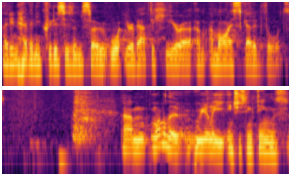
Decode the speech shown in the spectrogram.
they didn't have any criticism. So what you're about to hear are, are my scattered thoughts. Um, one of the really interesting things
